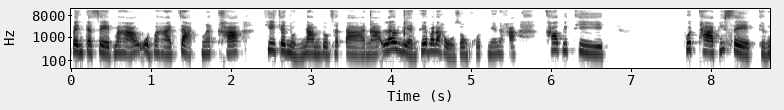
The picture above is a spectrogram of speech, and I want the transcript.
เป็นเกษตรมหาอุปมหาจักรนะคะ ที่จะหนุนนำดวงชะตานะ แล้วเหรียญเทพราหูทรงคุดนี้นะคะ เข้าพิธีพุทธาพิเศษถึง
